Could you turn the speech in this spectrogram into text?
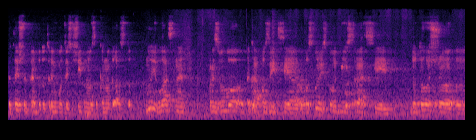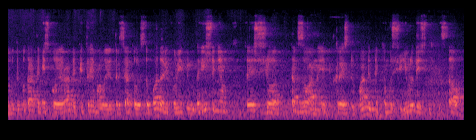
це те, що треба дотримуватись чинного законодавства. Ну і власне призвело така позиція обласної військової адміністрації до того, що е, депутати міської ради підтримали 30 листопада відповідним рішенням те, що так званий я підкреслю пам'ятник, тому що юридичних підстав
